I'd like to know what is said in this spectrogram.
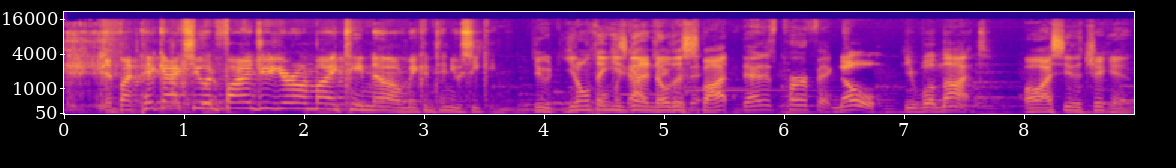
If I pickaxe you and find you, you're on my team now, and we continue seeking. Dude, you don't think Oh he's God, gonna know Jiggly, this that- spot? That is perfect. No, he will not. Oh, I see the chicken.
